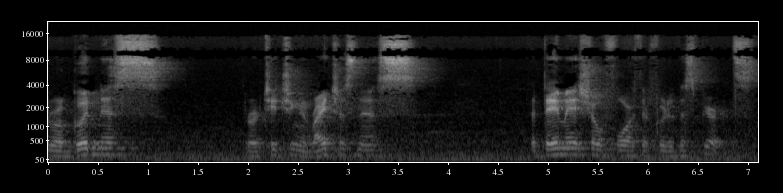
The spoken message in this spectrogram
Through a goodness, through a teaching and righteousness, that they may show forth the fruit of the spirits.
